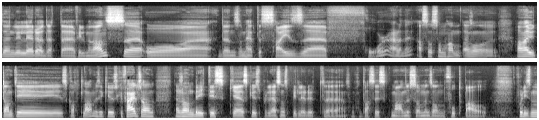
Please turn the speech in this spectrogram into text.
den lille Rødhette-filmen hans eh, og den som heter Size 4, er det det? Altså, han, altså, han, er utdannet i Skottland, hvis ikke jeg husker feil. Så han, det er sånn britisk eh, skuespiller som spiller ut uh, sånn fantastisk manus om en sånn fotball For de som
